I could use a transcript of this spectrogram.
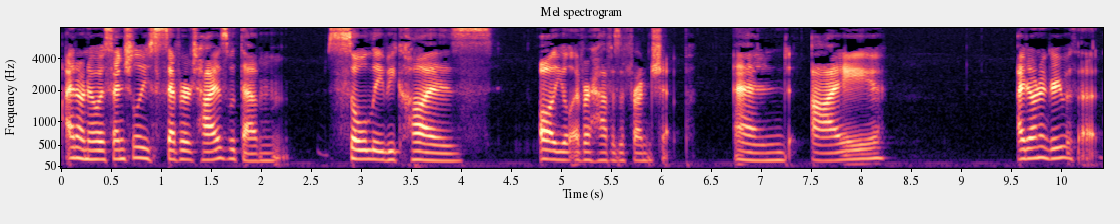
I don't know, essentially sever ties with them solely because all you'll ever have is a friendship. And I I don't agree with it.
